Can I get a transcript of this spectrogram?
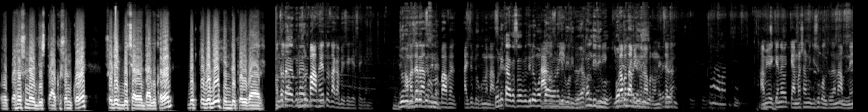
ও প্রশাসনের দৃষ্টি আকর্ষণ করে সঠিক বিচারের দাবি করেন ভুক্তভোগী হিন্দু পরিবার। এখানে এখন? আমি ওইখানে ক্যামেরার সামনে কিছু বলতে চাই না? আপনি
